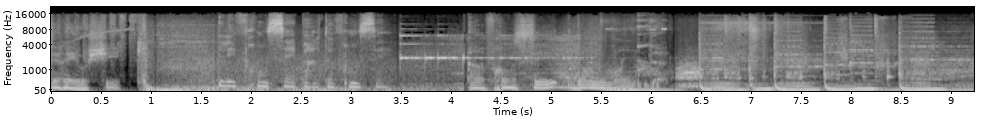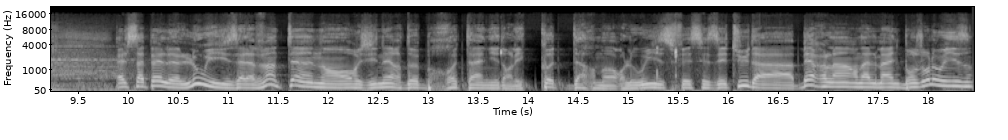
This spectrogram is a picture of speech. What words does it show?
Stéréo Chic. Les Français parlent au français. Un Français dans le monde. Elle s'appelle Louise, elle a 21 ans, originaire de Bretagne et dans les Côtes d'Armor. Louise fait ses études à Berlin en Allemagne. Bonjour Louise.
